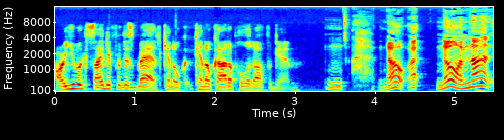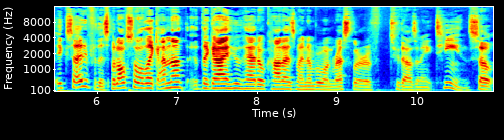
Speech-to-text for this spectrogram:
are you excited for this match? Can can Okada pull it off again? No, I, no, I'm not excited for this. But also, like, I'm not the guy who had Okada as my number one wrestler of 2018. So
